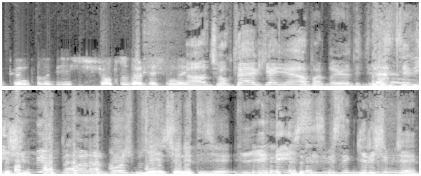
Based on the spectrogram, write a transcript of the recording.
Sıkıntılı bir iş. 34 yaşındayım. Al çok da erken ya apartman yöneticiliği. Senin işin mi yoktu bu aralar? Boş musun? Genç yönetici. İşsiz misin? Girişimci.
